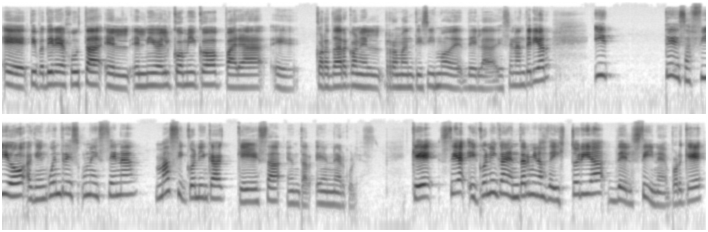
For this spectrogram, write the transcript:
Eh, tipo, tiene justo el, el nivel cómico para eh, cortar con el romanticismo de, la escena anterior. Y te desafío a que encuentres una escena más icónica que esa en, en Hércules. Que sea icónica en términos de historia del cine, porque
